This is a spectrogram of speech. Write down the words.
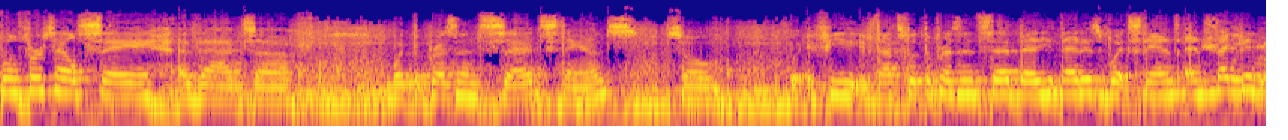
Well, first I'll say that uh, what the president said stands. So if he if that's what the president said, that that is what stands. And second,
